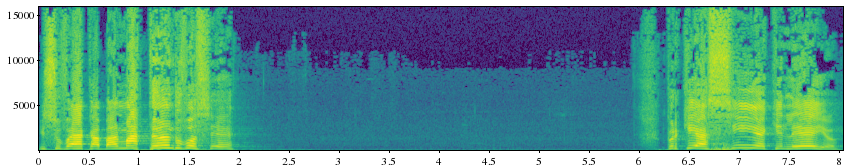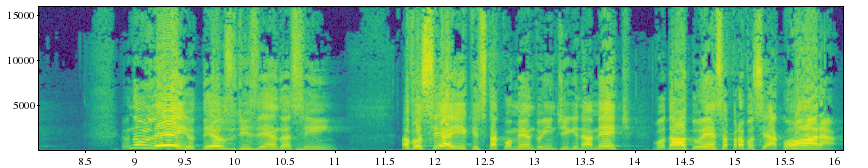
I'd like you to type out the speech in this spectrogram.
isso vai acabar matando você. Porque assim é que leio. Eu não leio Deus dizendo assim: a você aí que está comendo indignamente, vou dar uma doença para você agora.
